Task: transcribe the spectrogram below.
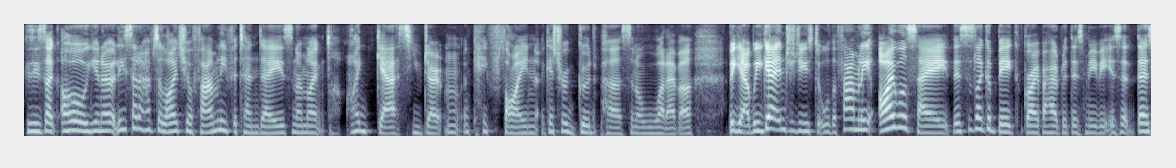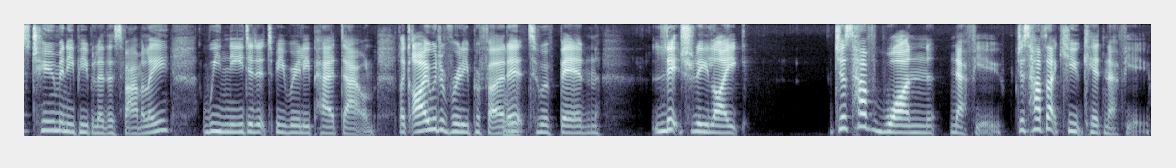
Because he's like, oh, you know, at least I don't have to lie to your family for 10 days. And I'm like, I guess you don't. Mm, Okay, fine. I guess you're a good person or whatever. But yeah, we get introduced to all the family. I will say this is like a big gripe I had with this movie is that there's too many people in this family. We needed it to be really pared down. Like I would have really preferred it to have been literally like just have one nephew. Just have that cute kid nephew.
